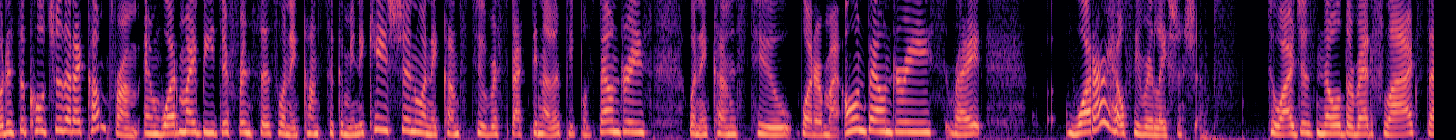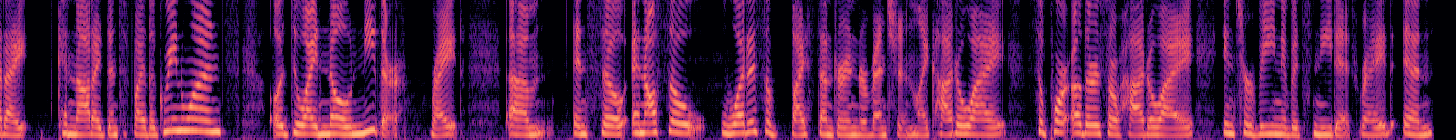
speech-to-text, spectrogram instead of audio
what is the culture that I come from? And what might be differences when it comes to communication, when it comes to respecting other people's boundaries, when it comes to what are my own boundaries, right? What are healthy relationships? Do I just know the red flags that I cannot identify the green ones? Or do I know neither, right? Um, and so, and also, what is a bystander intervention? Like, how do I support others or how do I intervene if it's needed, right? And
